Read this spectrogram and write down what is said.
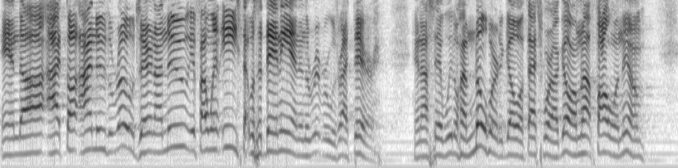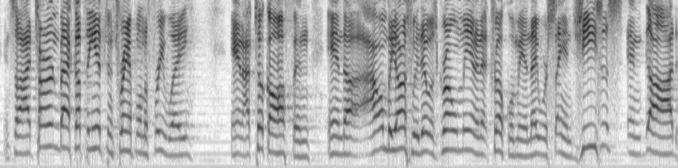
And uh, I thought I knew the roads there, and I knew if I went east, that was a dead end, and the river was right there. And I said, We don't have nowhere to go if that's where I go. I'm not following them. And so I turned back up the entrance ramp on the freeway, and I took off. And, and uh, I'll be honest with you, there was grown men in that truck with me, and they were saying Jesus and God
